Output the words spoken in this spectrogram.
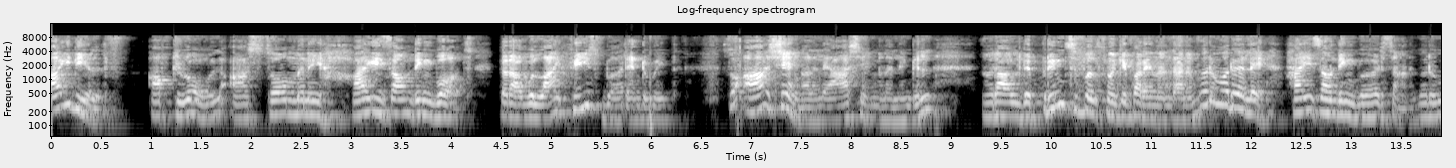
Ideal after all are so many high sounding words that life is and with. So ആശയങ്ങൾ അല്ലെ? ആശയങ്ങൾ അല്ലെങ്കിൽ ഒരാളുടെ പ്രിൻസിപ്പൾസ് നോക്കി പറയുന്ന എന്താണ്? വെറും ഒരു അല്ലെ? ഹൈ സൗണ്ടിങ് വേർഡ്സ് ആണ്. വെറും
